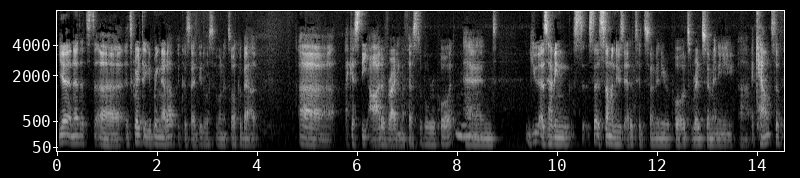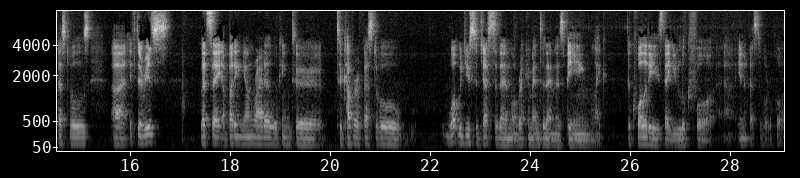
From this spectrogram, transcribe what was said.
Yeah, no, that's uh, it's great that you bring that up because I did also want to talk about uh, I guess the art of writing a festival report mm. and you as having as someone who's edited so many reports read so many uh, accounts of festivals uh, if there is let's say a budding young writer looking to to cover a festival what would you suggest to them or recommend to them as being like the qualities that you look for uh, in a festival report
